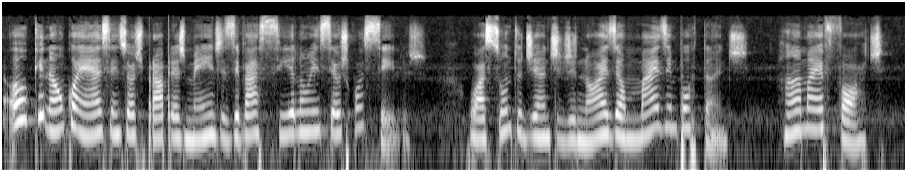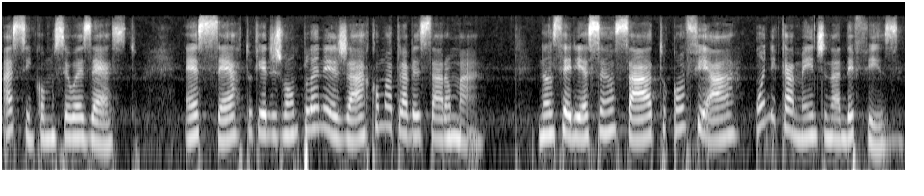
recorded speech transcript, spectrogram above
ou que não conhecem suas próprias mentes e vacilam em seus conselhos. O assunto diante de nós é o mais importante. Rama é forte, assim como seu exército. É certo que eles vão planejar como atravessar o mar. Não seria sensato confiar unicamente na defesa.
